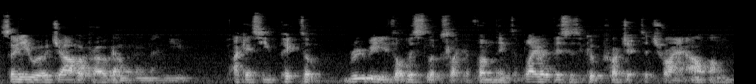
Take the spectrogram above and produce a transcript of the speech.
So you were a Java programmer and then you, I guess you picked up Ruby, you thought this looks like a fun thing to play with, this is a good project to try it out on.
